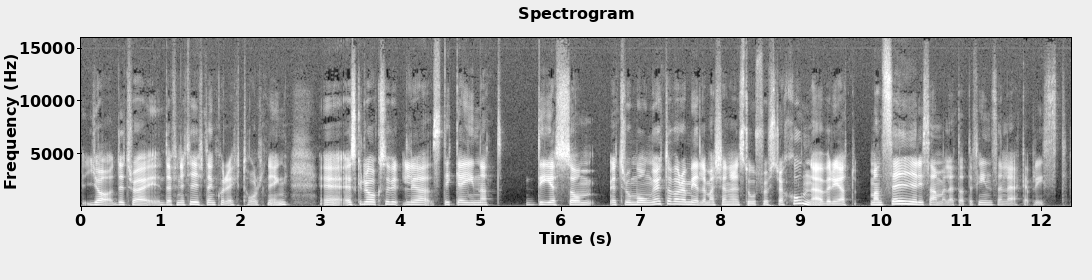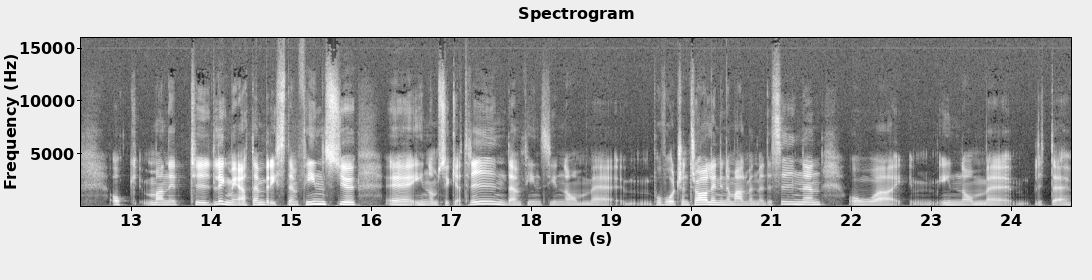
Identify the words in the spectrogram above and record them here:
Ja, det tror jag är definitivt en korrekt tolkning. Jag skulle också vilja sticka in att det som jag tror många av våra medlemmar känner en stor frustration över är att man säger i samhället att det finns en läkarbrist. Och man är tydlig med att den bristen finns ju eh, inom psykiatrin, den finns inom, eh, på vårdcentralen, inom allmänmedicinen och mm, eh, inom lite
